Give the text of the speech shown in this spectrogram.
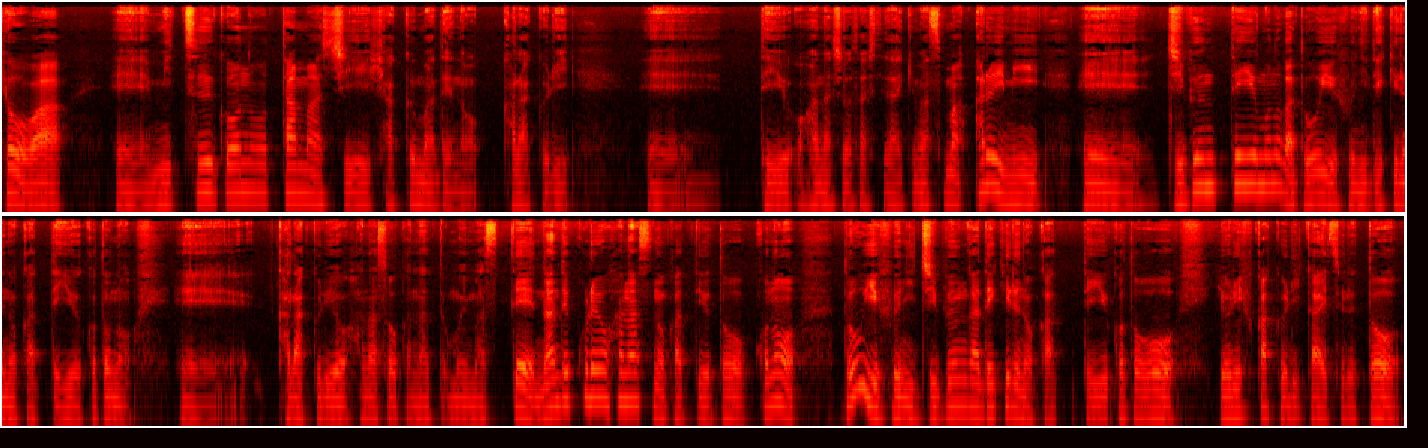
今日は、えー、三つ子の魂100までのからくり、えー、っていうお話をさせていただきます。まあ、ある意味、えー、自分っていうものがどういうふうにできるのかっていうことの、えからくりを話そうかなと思います。でなんでこれを話すのかっていうとこのどういうふうに自分ができるのかっていうことをより深く理解すると、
